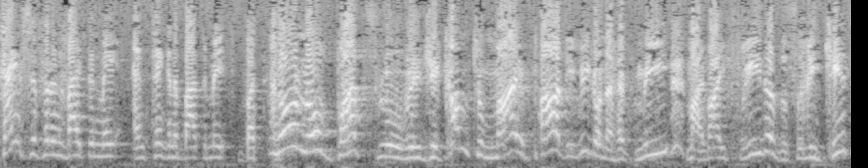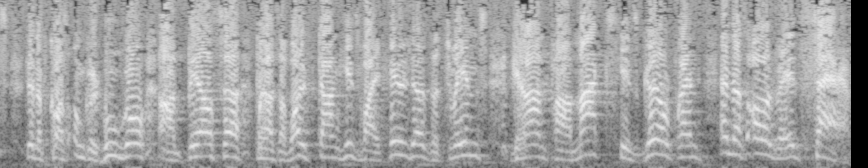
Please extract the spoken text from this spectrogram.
thanks for inviting me and thinking about me, but No, no buts, Luigi. Come to my party. We're going to have me, my wife Frida, the three kids, then, of course, Uncle Hugo, Aunt Bertha, Brother Wolfgang, his wife Hilda, the twins, Grandpa Max, his girlfriend, and as always, Sam.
